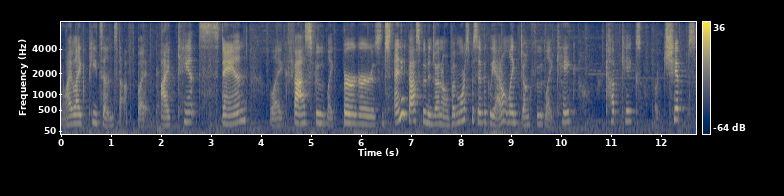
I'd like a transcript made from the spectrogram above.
know, I like pizza and stuff, but I can't stand like fast food, like burgers, just any fast food in general, but more specifically, I don't like junk food like cake or cupcakes or chips,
